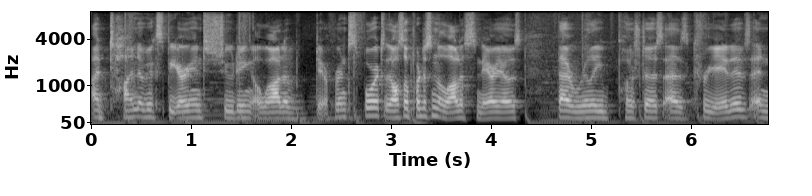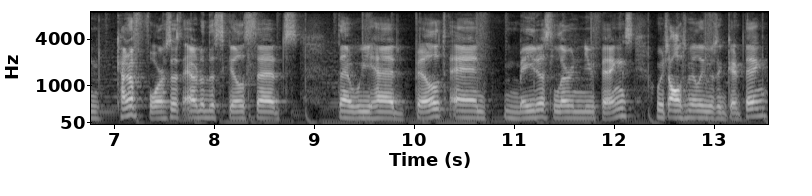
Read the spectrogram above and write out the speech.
a ton of experience shooting a lot of different sports. It also put us in a lot of scenarios that really pushed us as creatives and kind of forced us out of the skill sets that we had built and made us learn new things, which ultimately was a good thing.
